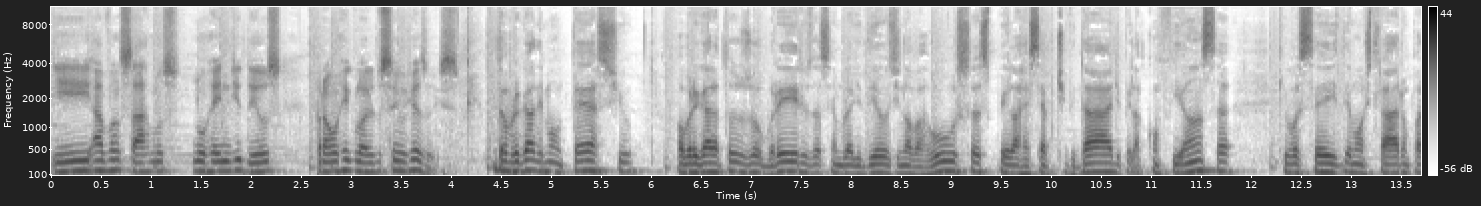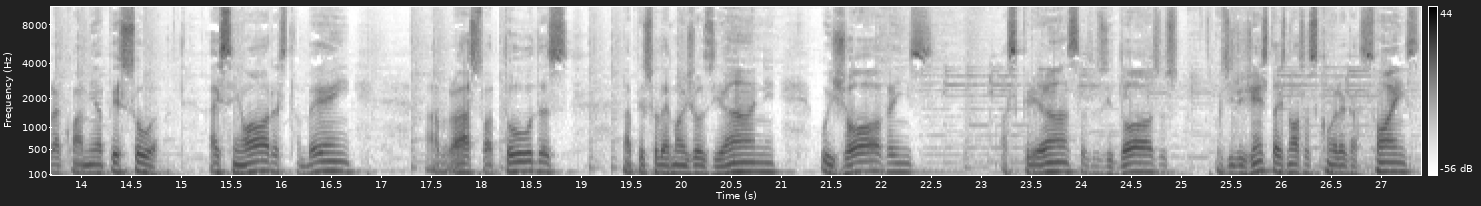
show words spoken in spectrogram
e avançarmos no reino de Deus para a honra e glória do Senhor Jesus. Muito obrigado, irmão Técio. Obrigado a todos os obreiros da Assembleia de Deus de Nova Russas pela receptividade, pela confiança que vocês demonstraram para com a minha pessoa. As senhoras também, abraço a todas, na pessoa da irmã Josiane, os jovens, as crianças, os idosos, os dirigentes das nossas congregações.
